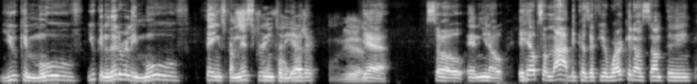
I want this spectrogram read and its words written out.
you can move. You can literally move things from this screen to the other. yeah Yeah. So, and you know, it helps a lot because if you're working on something,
